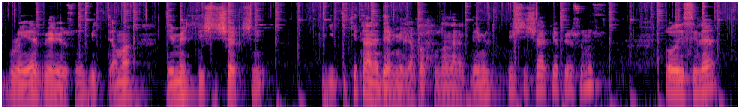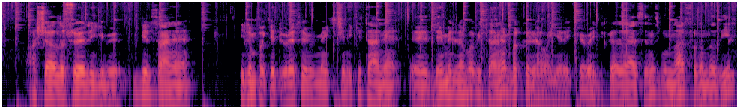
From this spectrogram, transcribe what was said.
buraya veriyorsunuz bitti ama demir dişli çark için iki tane demir lafa kullanarak demir dişli çark yapıyorsunuz. Dolayısıyla aşağıda söylediği gibi bir tane ilim paketi üretebilmek için iki tane e, demir lava bir tane bakır lava gerekiyor ve dikkat ederseniz bunlar fırında değil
